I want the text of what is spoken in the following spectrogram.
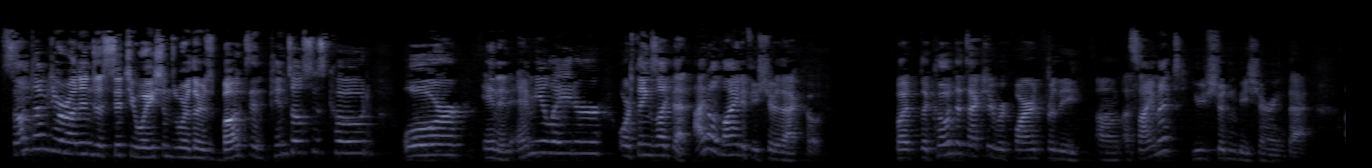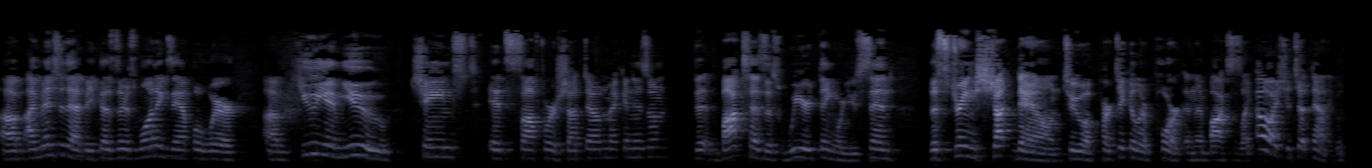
sometimes you run into situations where there's bugs in Pintos's code or in an emulator or things like that. I don't mind if you share that code. But the code that's actually required for the um, assignment, you shouldn't be sharing that. Um, I mentioned that because there's one example where um, QEMU changed its software shutdown mechanism. The Bochs has this weird thing where you send the string shutdown to a particular port, and then Bochs is like, "Oh, I should shut down." It goes,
